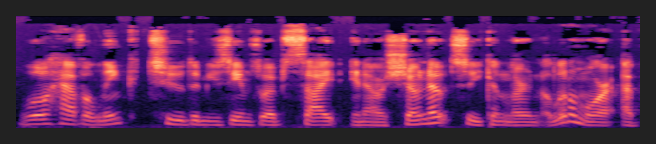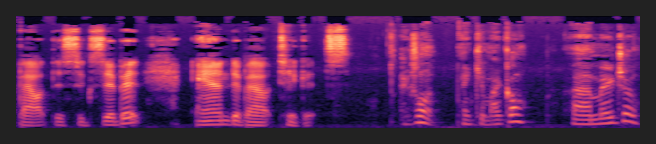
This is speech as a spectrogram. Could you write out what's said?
We'll have a link to the museum's website in our show notes so you can learn a little more about this exhibit and about tickets. Excellent. Thank you, Michael. Uh, Mary Jo.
